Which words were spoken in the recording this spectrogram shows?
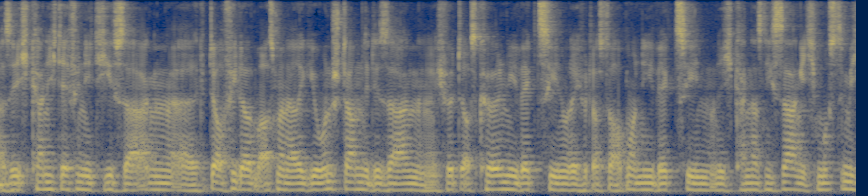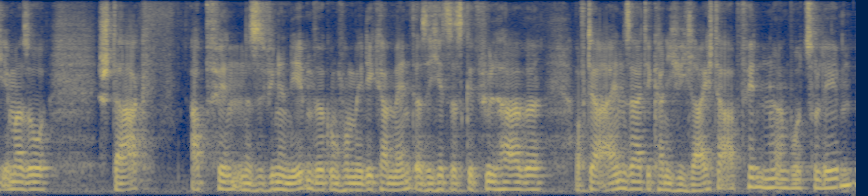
Also ich kann nicht definitiv sagen, äh, es gibt ja auch viele aus meiner Region stammen, die, die sagen, ich würde aus Köln nie wegziehen oder ich würde aus Dortmund nie wegziehen und ich kann das nicht sagen. Ich musste mich immer so stark abfinden. Das ist wie eine Nebenwirkung vom Medikament, dass ich jetzt das Gefühl habe, auf der einen Seite kann ich mich leichter abfinden, irgendwo zu leben.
